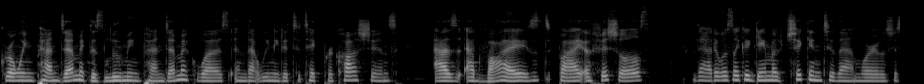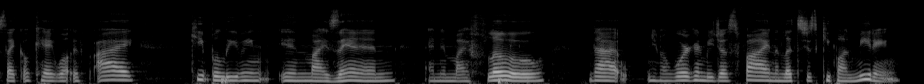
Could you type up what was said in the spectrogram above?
growing pandemic, this looming pandemic was, and that we needed to take precautions as advised by officials, that it was like a game of chicken to them, where it was just like, okay, well, if I keep believing in my Zen and in my flow, that, you know, we're going to be just fine and let's just keep on meeting.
